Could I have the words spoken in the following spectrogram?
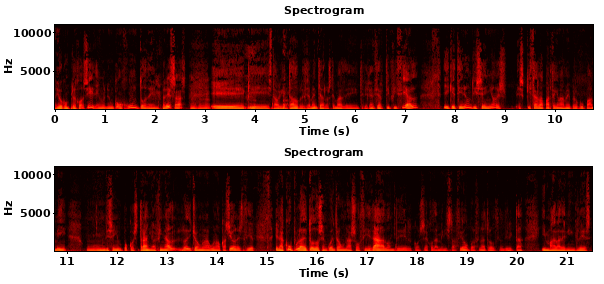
digo complejo, sí, de un, de un conjunto de empresas eh, que está orientado precisamente a los temas de inteligencia artificial y que tiene un diseño, es, es quizás la parte que más me preocupa a mí, un diseño un poco extraño. Al final, lo he dicho en alguna ocasión, es decir, en la cúpula de todo se encuentra una sociedad donde el Consejo de Administración, por hacer una traducción directa y mala del inglés,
